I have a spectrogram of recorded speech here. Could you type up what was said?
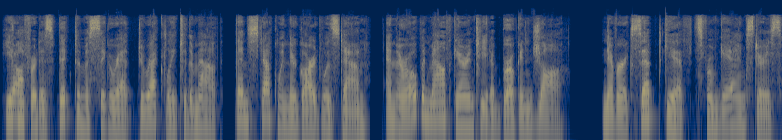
He offered his victim a cigarette directly to the mouth, then stuck when their guard was down, and their open mouth guaranteed a broken jaw. Never accept gifts from gangsters.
